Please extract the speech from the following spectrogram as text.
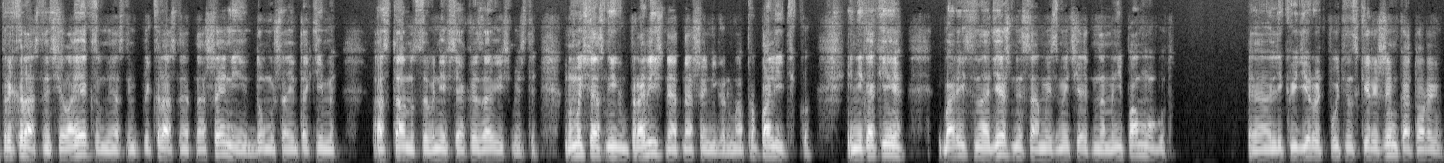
прекрасный человек, у меня с ним прекрасные отношения, и думаю, что они такими останутся вне всякой зависимости. Но мы сейчас не про личные отношения говорим, а про политику. И никакие Борисы Надежды, самые замечательные, нам не помогут э, ликвидировать путинский режим, который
